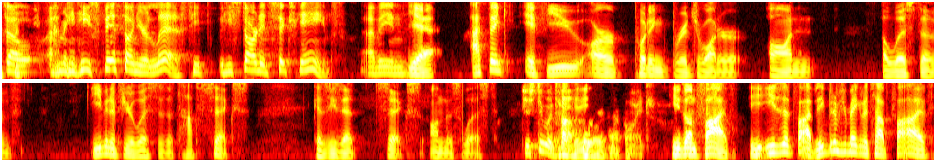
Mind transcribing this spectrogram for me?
so I mean, he's fifth on your list. He he started six games. I mean, Yeah, I think if you are putting Bridgewater on a list of even if your list is a top six, because he's at six on this list. Just do a top four at that point. He's on five. He's at five. Even if you're making a top five,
